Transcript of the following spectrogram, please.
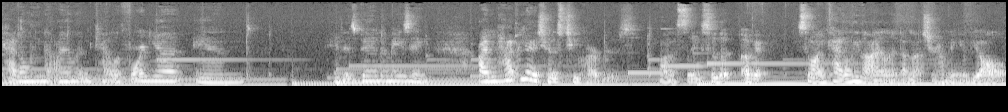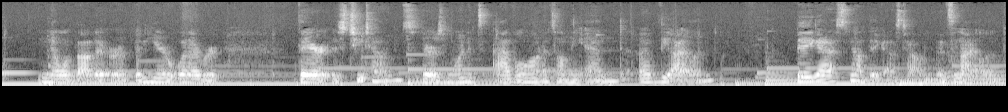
Catalina Island, California, and it has been amazing. I'm happy I chose Two Harbors, honestly. So the okay, so on Catalina Island, I'm not sure how many of y'all know about it or have been here, whatever there is two towns. There's one, it's Avalon, it's on the end of the island. Big ass, not big ass town, it's an island.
